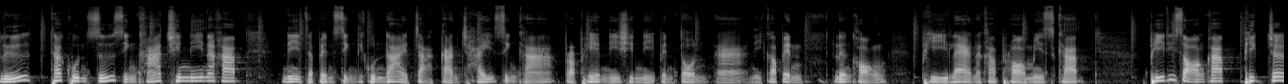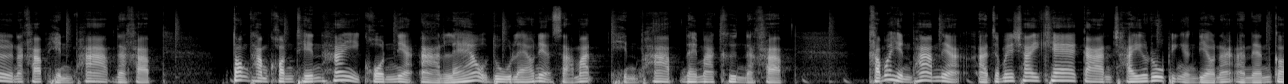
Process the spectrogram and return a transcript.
หรือถ้าคุณซื้อสินค้าชิ้นนี้นะครับ นี่จะเป็นสิ่งที่คุณได้จากการใช้สินค้าประเภทนี้ชิ้นนี้เป็นต้นอ่านี่ก็เป็นเรื่องของ P แรกนะครับ promise ครับ P ที่2ครับ picture นะครับเห็นภาพนะครับต้องทำคอนเทนต์ให้คนเนี่ยอ่านแล้วดูแล้วเนี่ยสามารถเห็นภาพได้มากขึ้นนะครับ คำว่าเห็นภาพเนี่ยอาจจะไม่ใช่แค่การใช้รูปเพียงอย่างเดียวนะ อันนั้นก็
